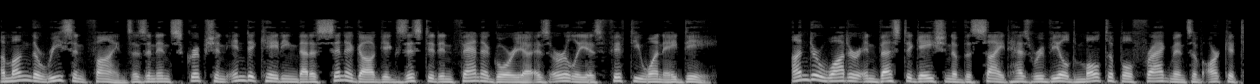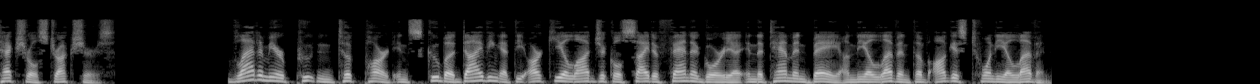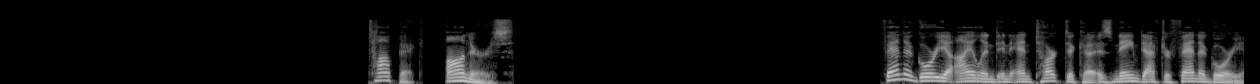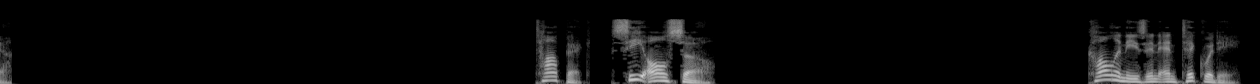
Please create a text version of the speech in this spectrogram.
Among the recent finds is an inscription indicating that a synagogue existed in Phanagoria as early as 51 AD. Underwater investigation of the site has revealed multiple fragments of architectural structures. Vladimir Putin took part in scuba diving at the archaeological site of Phanagoria in the Taman Bay on the 11th of August 2011. Topic: Honors. Phanagoria Island in Antarctica is named after Phanagoria. See also. Colonies in antiquity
